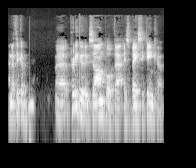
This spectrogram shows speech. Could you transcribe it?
And I think a, a pretty good example of that is basic income,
